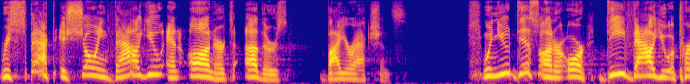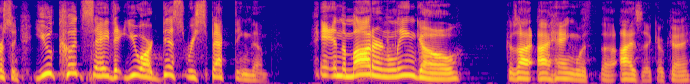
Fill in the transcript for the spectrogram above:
Respect is showing value and honor to others by your actions. When you dishonor or devalue a person, you could say that you are disrespecting them. In the modern lingo, because I, I, hang with uh, Isaac, okay,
